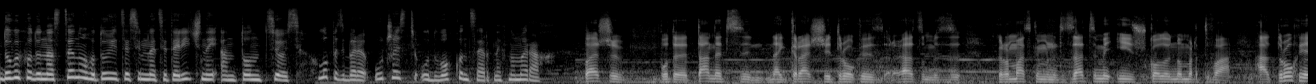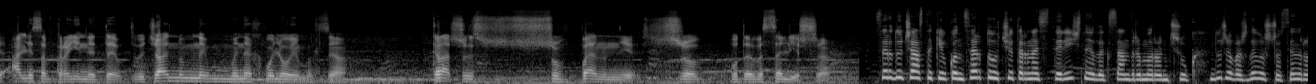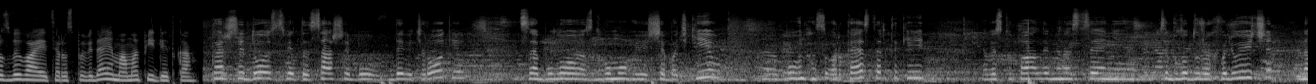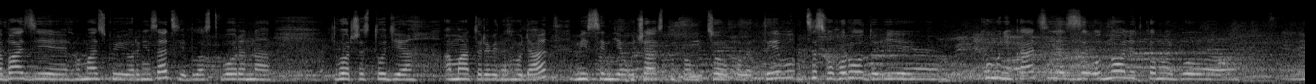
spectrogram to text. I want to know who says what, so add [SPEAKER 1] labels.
[SPEAKER 1] До виходу на сцену готується 17-річний Антон Цьось. Хлопець бере участь у двох концертних номерах.
[SPEAKER 2] Перший буде танець найкращий друг разом з громадськими організаціями і школою номер 2 А другий Аліса в країні де. Звичайно, ми, ми не хвилюємося. Краще, що впевнені, що буде веселіше.
[SPEAKER 1] Серед учасників концерту 14-річний Олександр Мирончук. Дуже важливо, що син розвивається, розповідає мама підлітка.
[SPEAKER 3] Перший досвід Саші був 9 років. Це було з допомогою ще батьків. Був у нас оркестр такий. Виступали ми на сцені. Це було дуже хвилююче. На базі громадської організації була створена творча студія аматорів і негулят. Мій син є учасником цього колективу. Це свого роду і комунікація з однолітками, бо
